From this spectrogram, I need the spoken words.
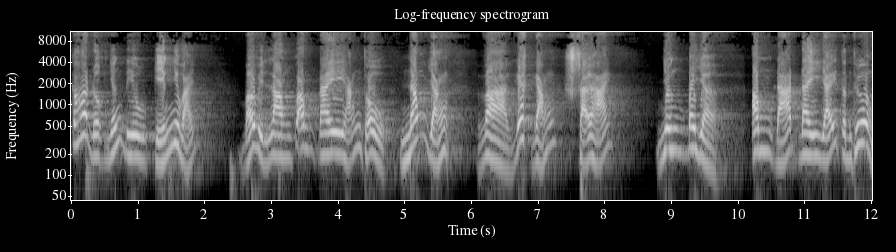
có được những điều kiện như vậy? Bởi vì lòng của ông đầy hận thù, nóng giận và ghét gẫm sợ hãi. Nhưng bây giờ, ông đã đầy dẫy tình thương,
